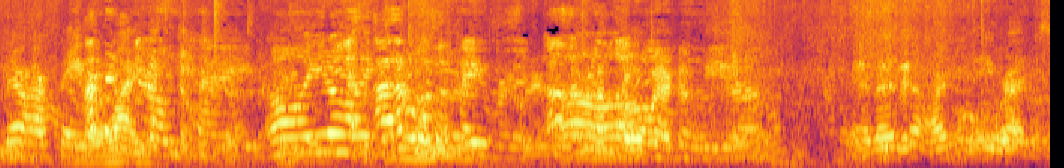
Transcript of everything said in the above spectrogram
They're our favorite wipes. okay. Oh, you don't like That was a favorite. I, I oh, really like them. Yeah, those are our favorites.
